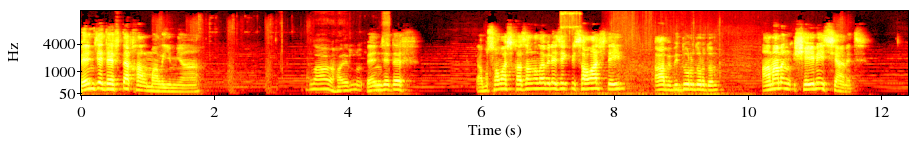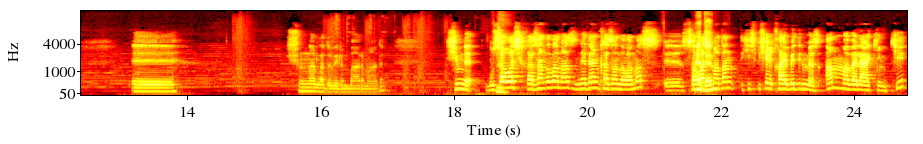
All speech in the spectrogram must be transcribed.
Bence defte kalmalıyım ya. Allah abi hayırlı. Bence def. Ya bu savaş kazanılabilecek bir savaş değil. Abi bir durdurdum. Ananın şeyine isyan et. Ee, şunlarla dövelim bari madem. Şimdi bu savaş kazanılamaz. Neden kazanılamaz? Ee, savaşmadan hiçbir şey kaybedilmez. Ama ve lakin ki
